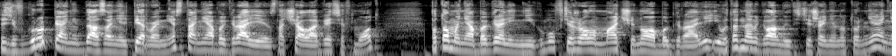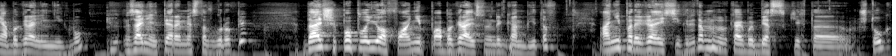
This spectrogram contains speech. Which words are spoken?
То есть в группе они, да, заняли первое место, они обыграли сначала агрессив мод, Потом они обыграли Нигму в тяжелом матче, но обыграли. И вот это, наверное, главное достижение на турнире. Они обыграли Нигму, заняли первое место в группе. Дальше по плей-оффу они обыграли Сунри Гамбитов. Они проиграли Секретом, ну, как бы без каких-то штук.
